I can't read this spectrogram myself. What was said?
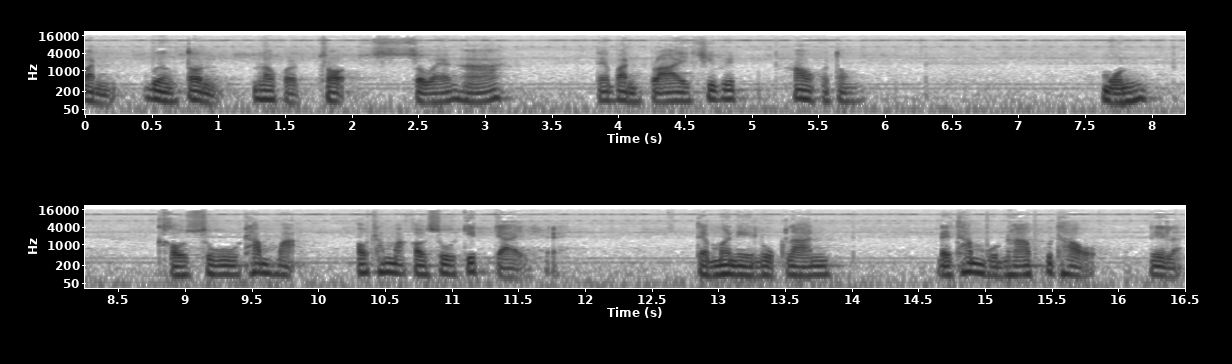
บันเบื้องต้นเราก็เสาะแสวงหา แต่บันปลายชีวิตเข้าก็ต้อง หมุน เขาสู่ธรรมะ เอาธรรมะเขาสู่จิตใจ แต่เมื่อนี่ลูกหลาน ได้ทำบุญหาผู้เฒ่า นี่แหละ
